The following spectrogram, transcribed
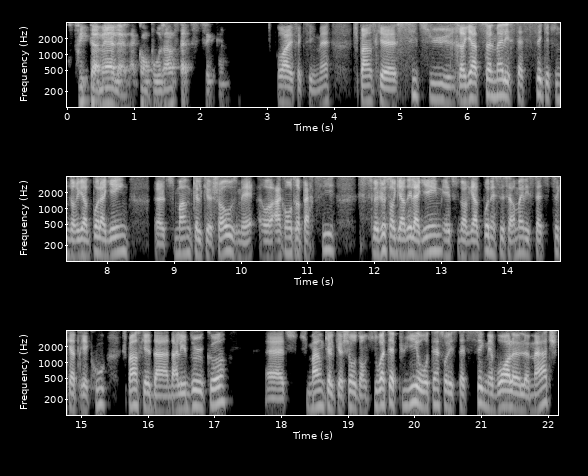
strictement la, composante statistique. Oui, effectivement. Je pense que si tu regardes seulement les statistiques et tu ne regardes pas la game, euh, tu manques quelque chose, mais euh, en contrepartie, si tu fais juste regarder la game et tu ne regardes pas nécessairement les statistiques après coup, je pense que dans les deux cas, euh, tu, manques quelque chose. Donc, tu dois t'appuyer autant sur les statistiques, mais voir le, match.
